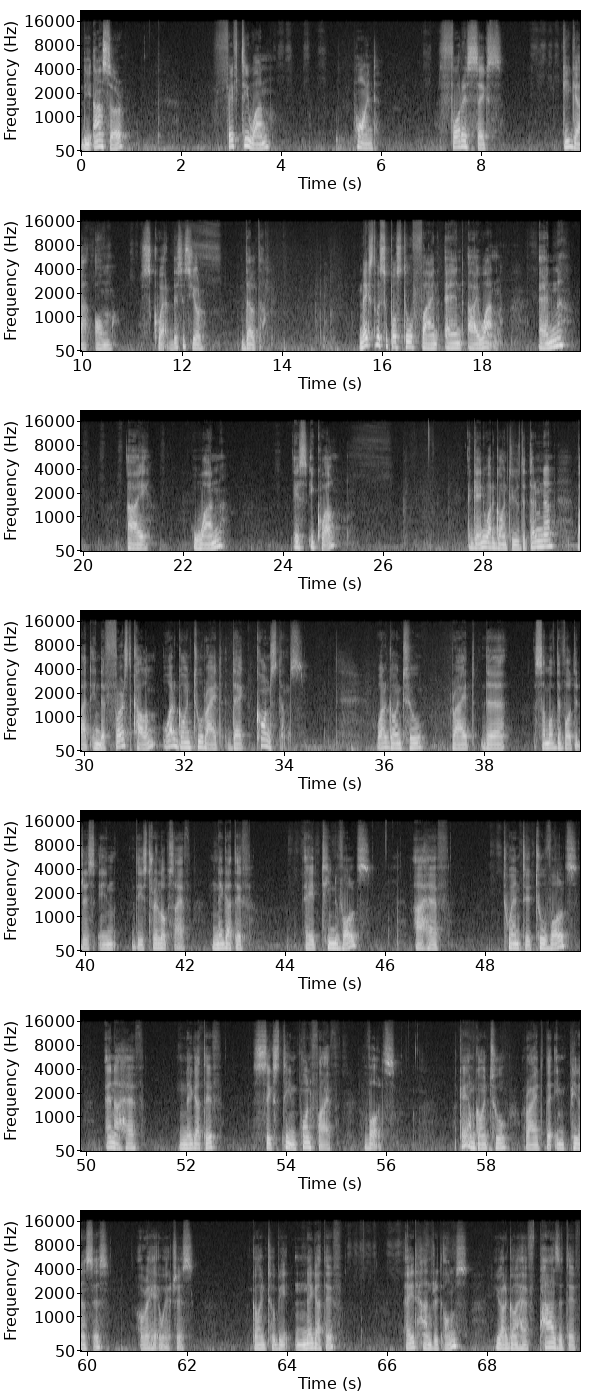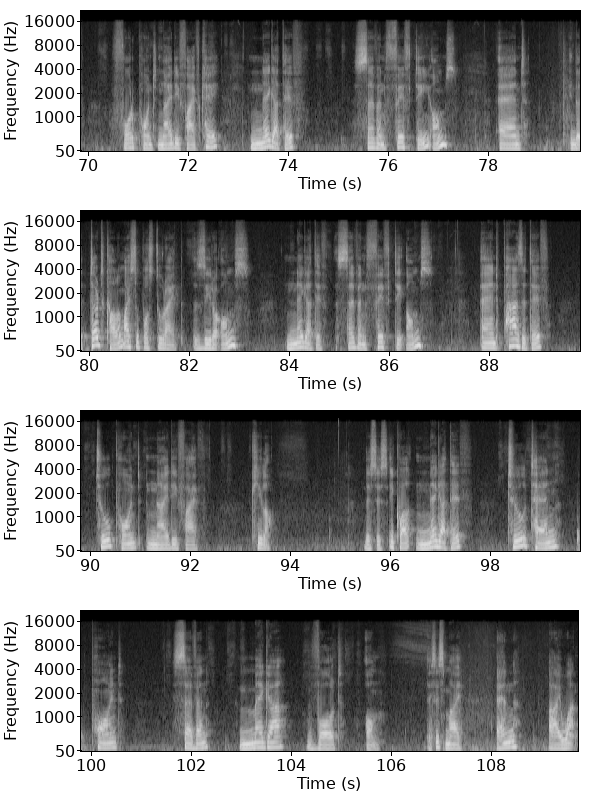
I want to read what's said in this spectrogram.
the answer 51.46 giga ohm squared. This is your delta. Next we're supposed to find N I1. N I1 is equal. Again, we are going to use the determinant but in the first column, we're going to write the constants. We're going to write the sum of the voltages in these three loops. I have negative 18 volts, I have 22 volts, and I have negative 16.5 volts. Okay, I'm going to write the impedances over here, which is going to be negative 800 ohms. You are going to have positive 4.95k, negative 750 ohms, and in the third column, I'm supposed to write 0 ohms, negative 750 ohms, and positive 2.95 kilo. This is equal negative 210.7 megavolt ohm. This is my N I1.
